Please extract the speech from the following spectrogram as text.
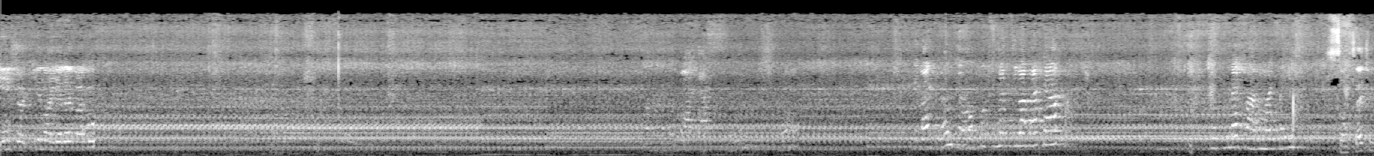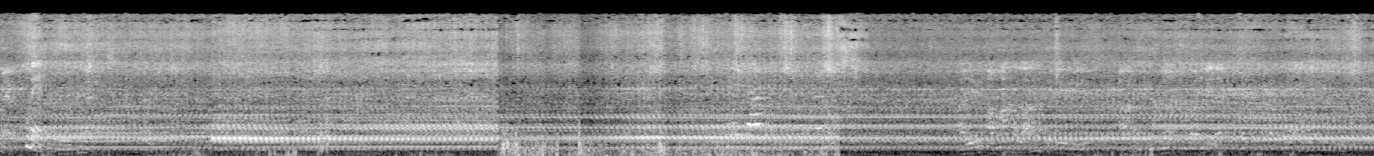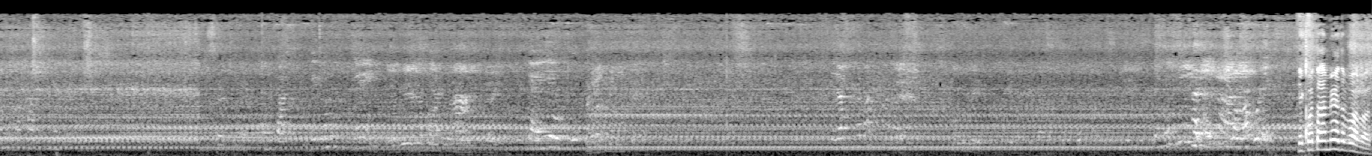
guincho aqui, nós ia levar Vai grandão, quantos metros de lá pra cá? Quantos metros arrumar isso aí? São 7 metros. Metros. Aí ele amarra lá naquele. E aí eu. Tem quantas mesas, Barbosa?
